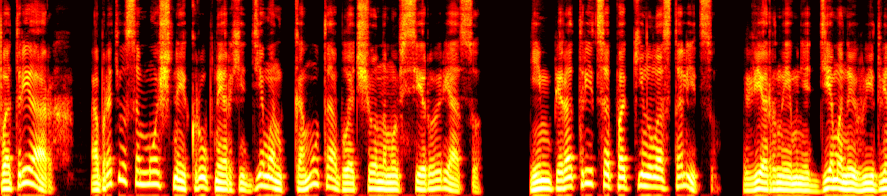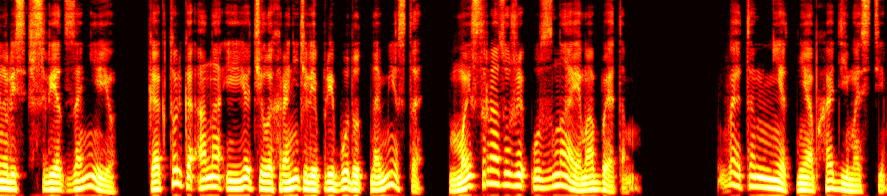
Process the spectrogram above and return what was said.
Патриарх. Обратился мощный и крупный архидемон к кому-то облаченному в серую рясу. Императрица покинула столицу. Верные мне демоны выдвинулись вслед за нею. Как только она и ее телохранители прибудут на место, мы сразу же узнаем об этом. В этом нет необходимости.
